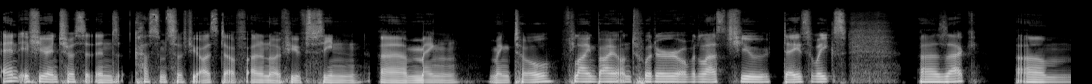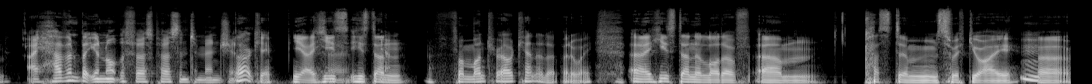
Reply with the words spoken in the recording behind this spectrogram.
And if you're interested in custom Swift UI stuff, I don't know if you've seen uh, Meng Meng To flying by on Twitter over the last few days, weeks. Uh, Zach. Um, I haven't, but you're not the first person to mention. Oh, okay. Yeah, he's So, he's done from Montreal, Canada, by the way. Uh, he's done a lot of um, custom Swift UI Mm. uh,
